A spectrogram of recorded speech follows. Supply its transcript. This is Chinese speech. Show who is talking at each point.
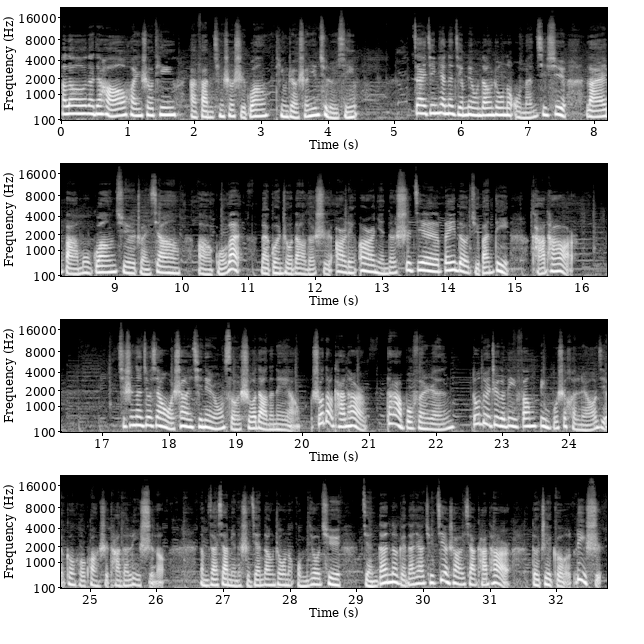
Speaker 1: Hello，大家好，欢迎收听 FM 轻奢时光，听着声音去旅行。在今天的节目内容当中呢，我们继续来把目光去转向啊国外，来关注到的是2022年的世界杯的举办地卡塔尔。其实呢，就像我上一期内容所说到的那样，说到卡塔尔，大部分人都对这个地方并不是很了解，更何况是它的历史呢？那么在下面的时间当中呢，我们就去简单的给大家去介绍一下卡塔尔的这个历史。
